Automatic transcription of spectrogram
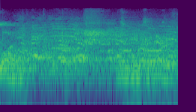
one. And here's Eric,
